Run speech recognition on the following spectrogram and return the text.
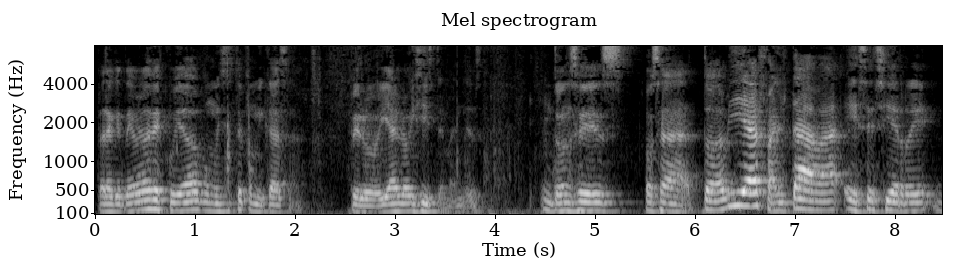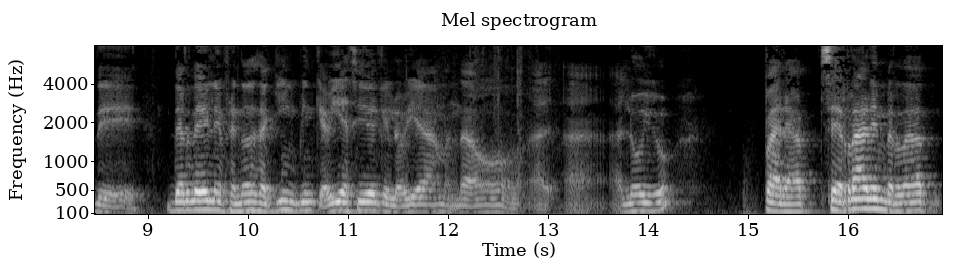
para que te hubieras descuidado como hiciste con mi casa. Pero ya lo hiciste, man. Entonces, o sea, todavía faltaba ese cierre de Daredevil enfrentándose a Kingpin, que había sido el que lo había mandado a- al hoyo para cerrar en verdad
